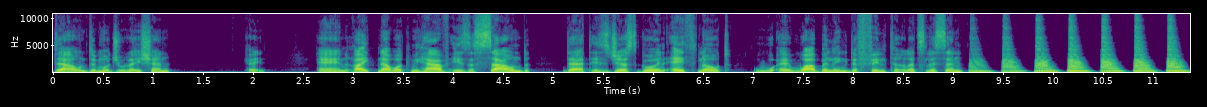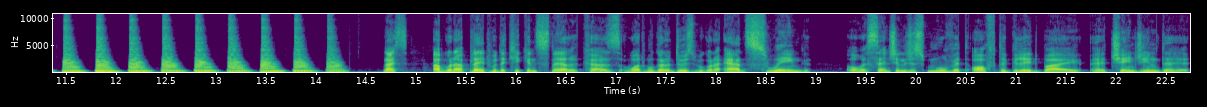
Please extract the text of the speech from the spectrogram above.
down the modulation. Okay, and right now what we have is a sound that is just going eighth note, uh, wobbling the filter. Let's listen. Nice. I'm going to play it with a kick and snare because what we're going to do is we're going to add swing or essentially just move it off the grid by uh, changing the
